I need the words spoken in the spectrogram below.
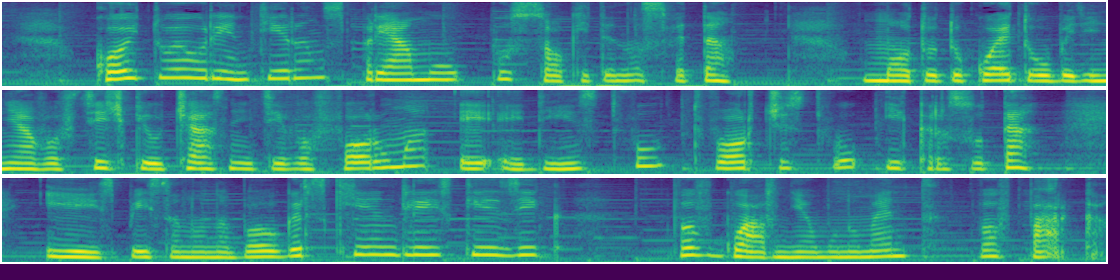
който е ориентиран спрямо посоките на света. Мотото, което обединява всички участници във форума е единство, творчество и красота и е изписано на български и английски язик в главния монумент в парка.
